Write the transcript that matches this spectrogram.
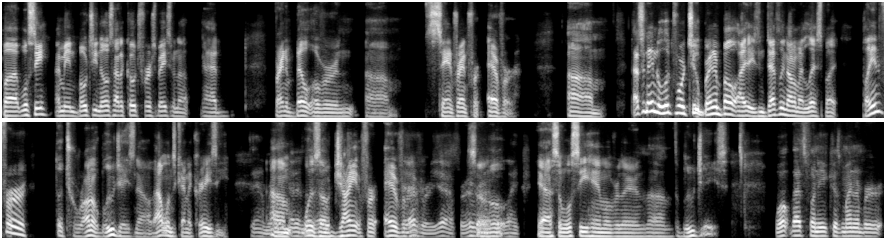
but we'll see. I mean, Bochy knows how to coach first baseman up. I had Brandon Belt over in um, San Fran forever. Um, that's a name to look for too. Brandon Belt, I, he's definitely not on my list, but playing for the Toronto Blue Jays now, that one's kind of crazy. Damn? Um, was a giant forever. forever, yeah, forever. So- like Yeah, so we'll see him over there in the, the Blue Jays. well, that's funny because my number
